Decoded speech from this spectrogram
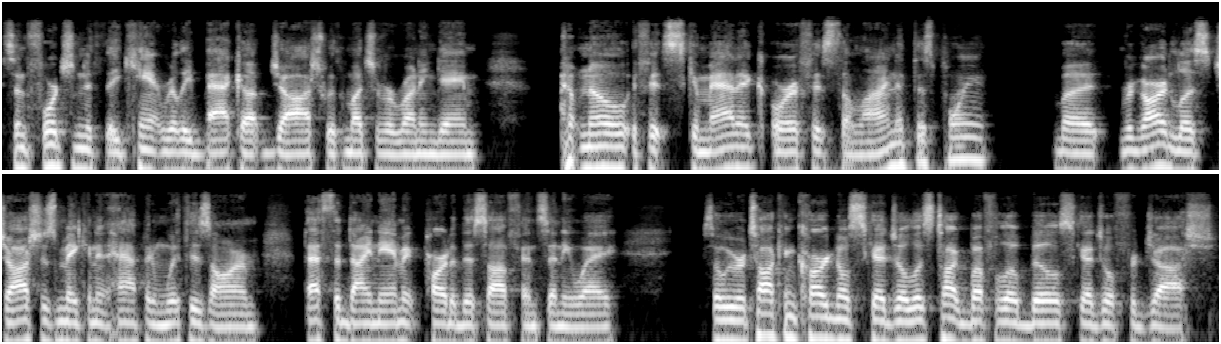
It's unfortunate they can't really back up Josh with much of a running game. I don't know if it's schematic or if it's the line at this point, but regardless, Josh is making it happen with his arm. That's the dynamic part of this offense, anyway. So we were talking Cardinals schedule. Let's talk Buffalo Bills schedule for Josh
